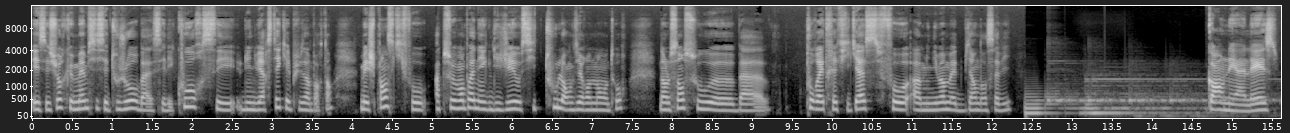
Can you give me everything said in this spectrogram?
Et c'est sûr que même si c'est toujours, bah, c'est les cours, c'est l'université qui est le plus important, mais je pense qu'il faut absolument pas négliger aussi tout l'environnement autour, dans le sens où euh, bah, pour être efficace, faut un minimum être bien dans sa vie. Quand on est à l'aise,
